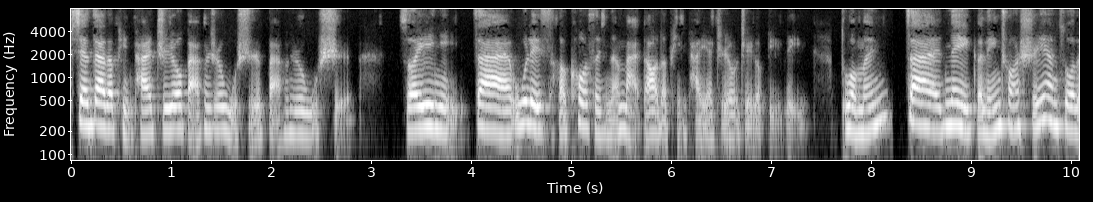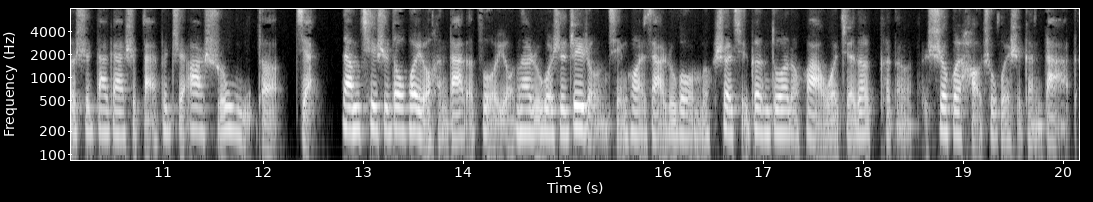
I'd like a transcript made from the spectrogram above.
现在的品牌只有百分之五十，百分之五十，所以你在 Woolies 和 Coles 你能买到的品牌也只有这个比例。我们在那个临床实验做的是大概是百分之二十五的钾，那么其实都会有很大的作用。那如果是这种情况下，如果我们摄取更多的话，我觉得可能是会好处会是更大的。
